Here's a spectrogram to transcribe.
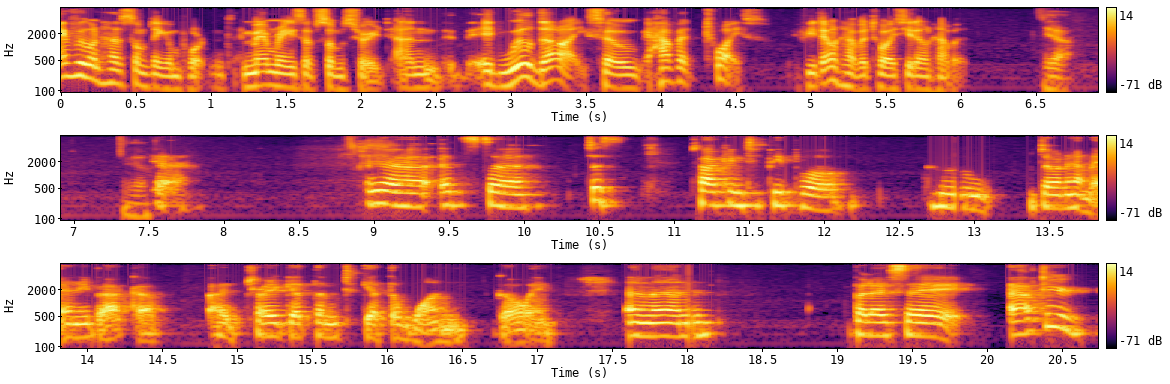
everyone has something important, memories of some sort, and it will die. So have it twice. If you don't have it twice, you don't have it. Yeah. Yeah. Yeah. Yeah. It's uh, just talking to people who don't have any backup. I try to get them to get the one going. And then, but I say, after you're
